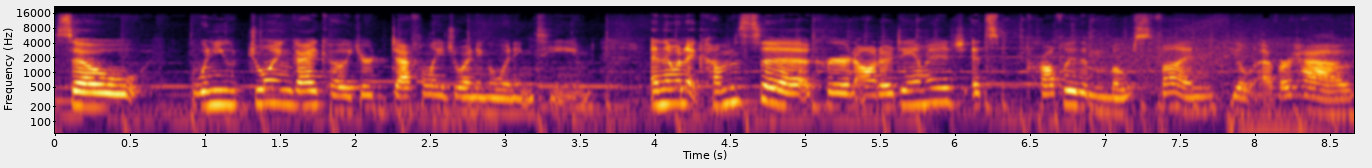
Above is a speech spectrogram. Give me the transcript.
So when you join Geico, you're definitely joining a winning team. And then when it comes to a career in auto damage, it's probably the most fun you'll ever have.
